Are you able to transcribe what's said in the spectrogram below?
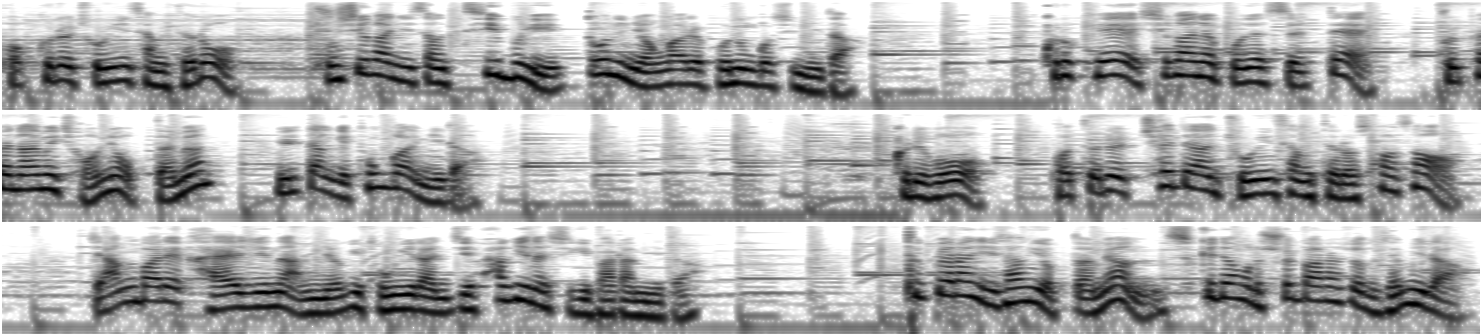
버클을 조인 상태로 2시간 이상 TV 또는 영화를 보는 것입니다. 그렇게 시간을 보냈을 때 불편함이 전혀 없다면 1단계 통과입니다. 그리고 버튼을 최대한 조인 상태로 서서 양발에 가해지는 압력이 동일한지 확인하시기 바랍니다. 특별한 이상이 없다면 스키장으로 출발하셔도 됩니다.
